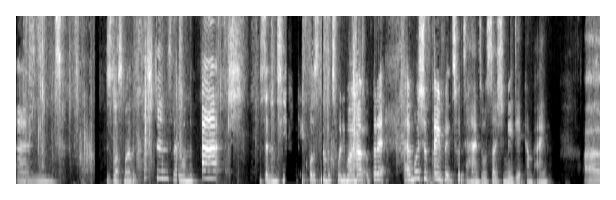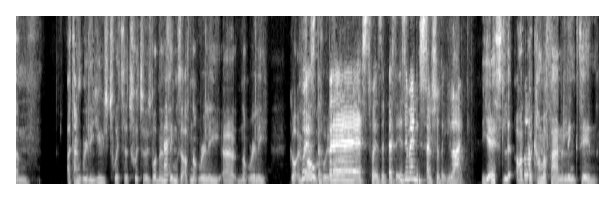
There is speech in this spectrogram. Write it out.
And just lost my other questions. They're on the back. I'll send them to you. What's number 21? No, I've got it. And what's your favourite Twitter handle or social media campaign? um, I don't really use Twitter. Twitter is one of the things that I've not really, uh, not really got Twitter's involved the with. best. Twitter's the best. Is there any social that you like? Yes, I've become a fan of LinkedIn.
